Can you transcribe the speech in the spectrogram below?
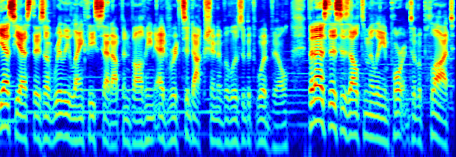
Yes, yes, there's a really lengthy setup involving Edward's seduction of Elizabeth Woodville, but as this is ultimately important to the plot,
